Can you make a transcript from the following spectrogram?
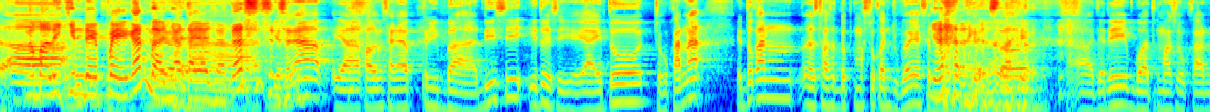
uh, ngebalikin DP kan banyak kayaknya kan. biasanya ya kalau misalnya pribadi sih itu sih. Ya itu cukup. Karena itu kan eh, salah satu pemasukan juga ya sebenarnya. selain uh, jadi buat pemasukan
